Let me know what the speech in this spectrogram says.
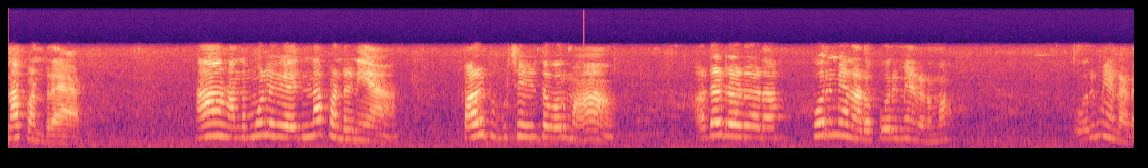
என்ன பண்ற? ஆ அந்த மூளை என்ன பண்ற நீ? பழுப்பு பிடிச்ச இழுத்த வருமா? அடாடாடாடா பொறுமையா நட பொறுமையா நடமா? பொறுமையா நட.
